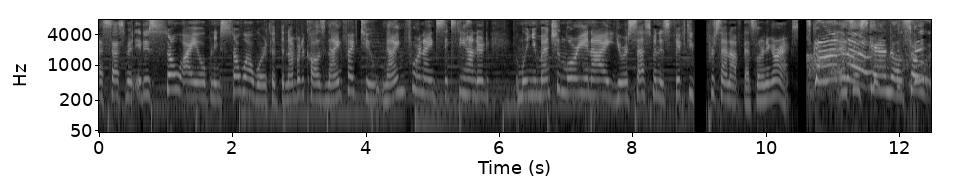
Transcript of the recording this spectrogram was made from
assessment. It is so eye opening, so well worth it. The number to call is 952 949 6000. And when you mention Lori and I, your assessment is 50% off. That's Learning RX. Scandal. It's a scandal. So,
